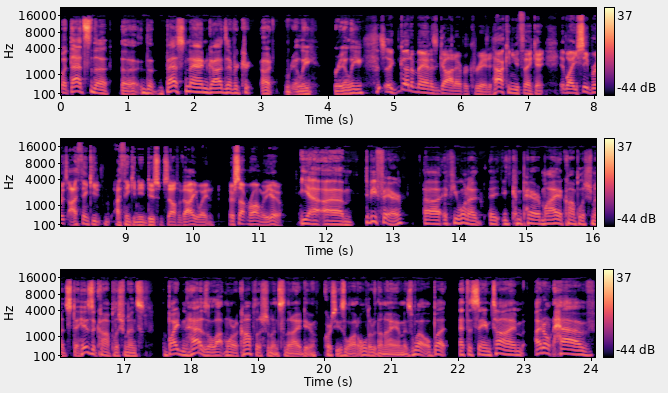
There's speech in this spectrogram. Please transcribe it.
But that's the the the best man God's ever. Cre- uh, really, really. It's as good a man as God ever created. How can you think it? Well, you see, Bruce, I think you I think you need to do some self evaluating. There's something wrong with you. Yeah. Um, to be fair, uh, if you want to uh, compare my accomplishments to his accomplishments, Biden has a lot more accomplishments than I do. Of course, he's a lot older than I am as well. But at the same time, I don't have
